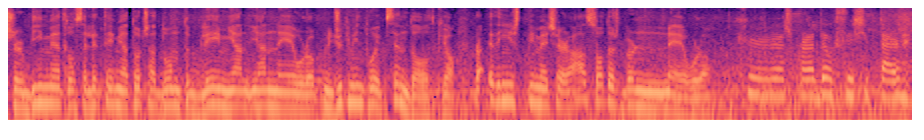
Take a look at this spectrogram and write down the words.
shërbimet ose le të themi ato çka duam të blejmë janë, janë në euro. Në gjykimin tuaj, pse ndodh kjo? Pra edhe një shtëpi me qira sot është bërë në euro. Ky është paradoksi i shqiptarëve,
